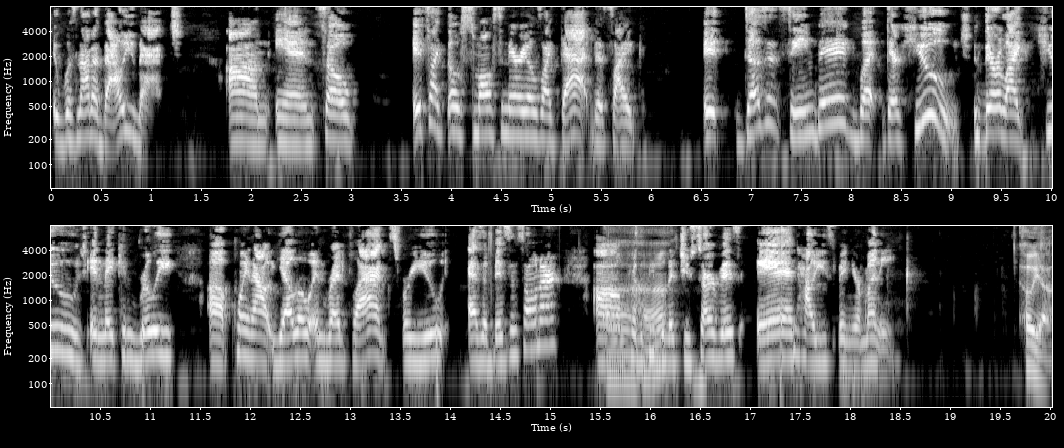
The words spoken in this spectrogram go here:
it was not a value match. Um, and so it's like those small scenarios like that. That's like it doesn't seem big, but they're huge. They're like huge, and they can really uh, point out yellow and red flags for you as a business owner, um, uh-huh. for the people uh-huh. that you service, and how you spend your money. Oh yeah,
